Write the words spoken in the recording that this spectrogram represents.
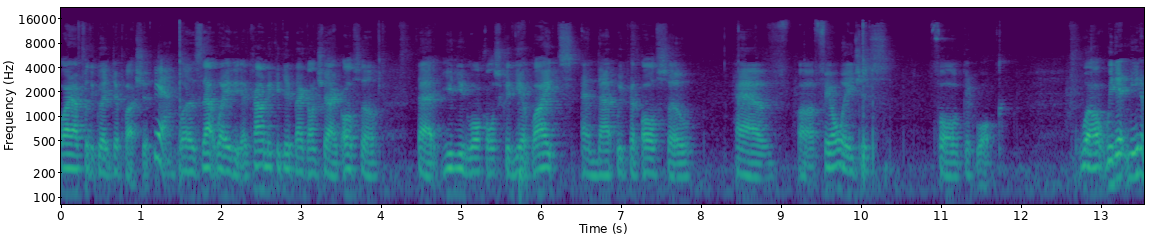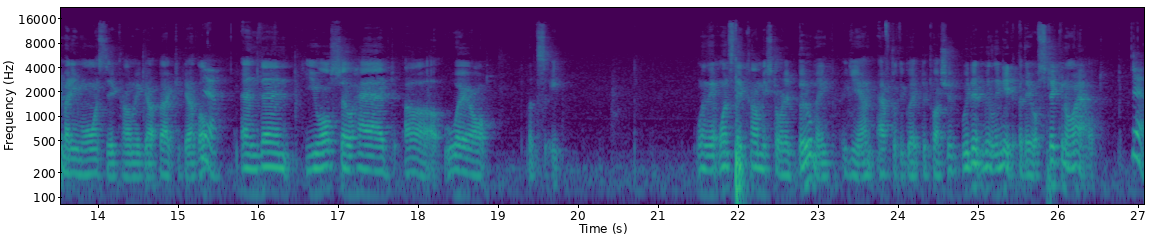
right after the Great Depression, Yeah. was that way the economy could get back on track. Also, that union workers could get rights, and that we could also have uh, fair wages for good work. Well, we didn't need them anymore once the economy got back together. Yeah. And then you also had uh, where, let's see, when they, once the economy started booming again after the Great Depression, we didn't really need it, but they were sticking around. Yeah.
